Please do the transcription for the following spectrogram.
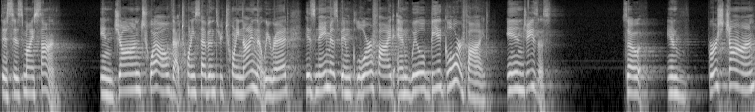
This is my son. In John 12, that 27 through 29 that we read, his name has been glorified and will be glorified in Jesus. So in 1 John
